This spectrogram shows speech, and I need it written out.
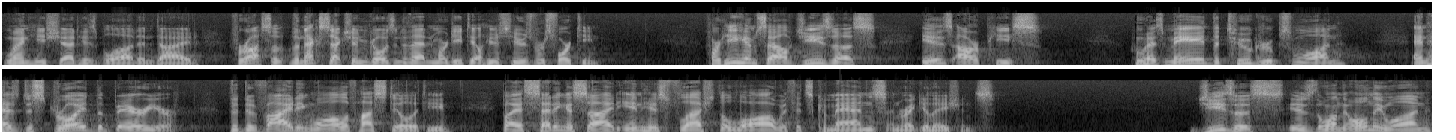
when he shed his blood and died for us. So the next section goes into that in more detail. Here's, here's verse 14. For he himself, Jesus, is our peace, who has made the two groups one and has destroyed the barrier, the dividing wall of hostility, by setting aside in his flesh the law with its commands and regulations. Jesus is the one, the only one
